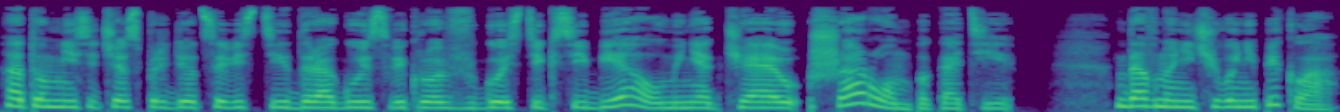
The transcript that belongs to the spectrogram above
а то мне сейчас придется вести дорогую свекровь в гости к себе, а у меня к чаю шаром покати. Давно ничего не пекла.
